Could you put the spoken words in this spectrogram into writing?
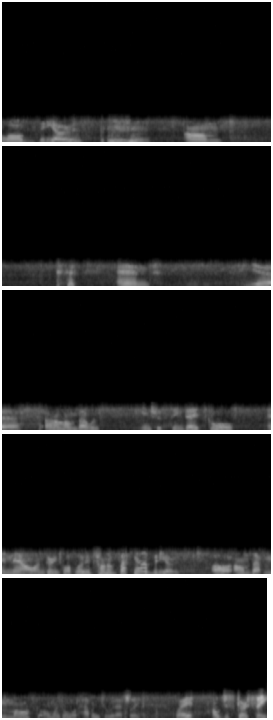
vlog videos. um, and yeah, um, that was interesting day at school. And now I'm going to upload a ton of backyard videos. Oh, um, that mask. Oh my god, what happened to it actually? Wait, I'll just go see.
